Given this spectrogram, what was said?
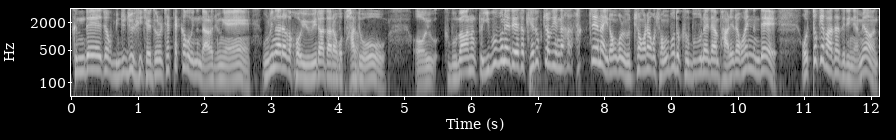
근대적 민주주의 제도를 채택하고 있는 나라 중에 우리나라가 거의 유일하다라고 그렇죠. 봐도 어, 그 무방한 행동 이 부분에 대해서 계속적인 삭제나 이런 걸 요청을 하고 정부도 그 부분에 대한 발의라고 했는데 어떻게 받아들이냐면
